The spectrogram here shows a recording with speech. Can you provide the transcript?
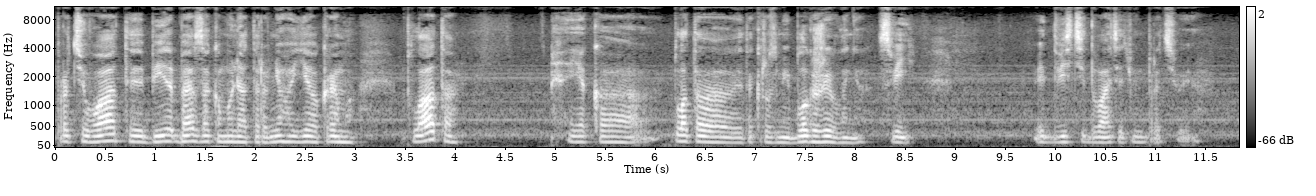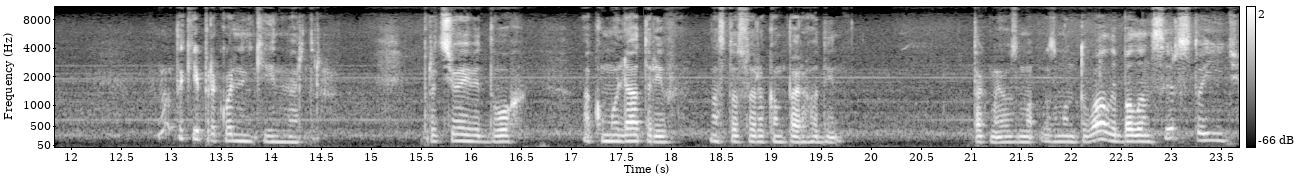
працювати без акумулятора. В нього є окрема плата, яка плата, я так розумію, блок живлення свій. Від 220 він працює. Ну, такий прикольненький інвертор. Працює від двох акумуляторів на 140 Ампер годин. Так ми його змонтували, балансир стоїть.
